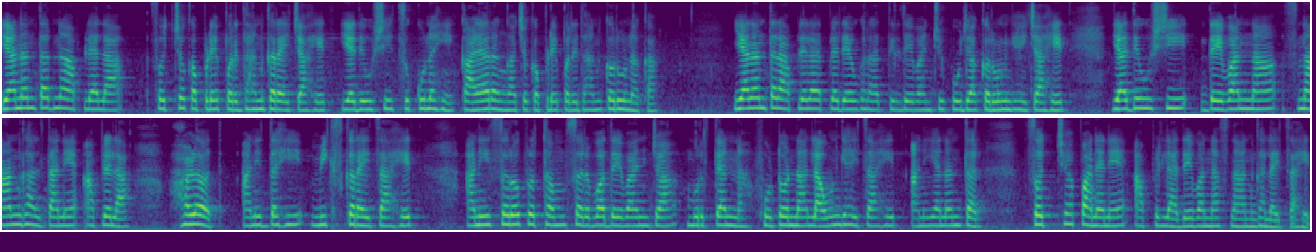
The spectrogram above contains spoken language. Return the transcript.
यानंतरनं आपल्याला स्वच्छ कपडे परिधान करायचे आहेत. या दिवशी चुकूनही काळ्या रंगाचे कपडे परिधान करू नका. यानंतर आपल्याला आपल्या देवघरातील देवांची पूजा करून घ्यायची आहेत. या दिवशी देवांना स्नान घालताना आपल्याला हळद आणि दही मिक्स करायचं आहेत आणि सर्वप्रथम सर्व देवांच्या मूर्त्यांना फोटोंना लावून घ्यायचं आहेत आणि यानंतर स्वच्छ पाण्याने आपल्या देवांना स्नान घालायचं आहेत.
